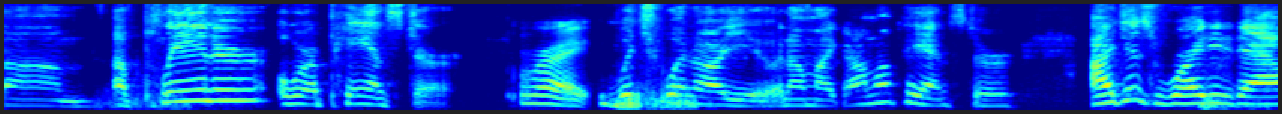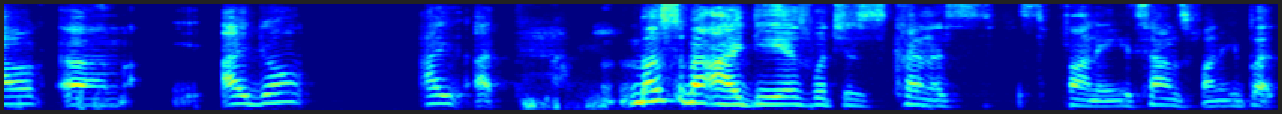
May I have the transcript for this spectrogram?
um a planner or a panster. Right. Which one are you? And I'm like, I'm a panster. I just write it out. Um, I don't. I, I most of my ideas, which is kind of funny. It sounds funny, but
